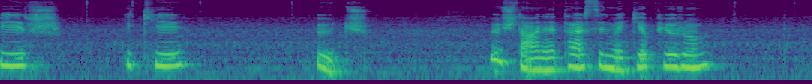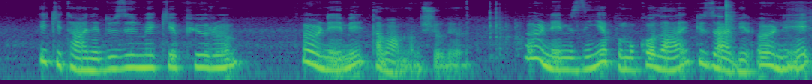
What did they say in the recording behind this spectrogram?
1 2 3 3 tane ters ilmek yapıyorum. 2 tane düz ilmek yapıyorum. Örneğimi tamamlamış oluyorum. Örneğimizin yapımı kolay, güzel bir örnek.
